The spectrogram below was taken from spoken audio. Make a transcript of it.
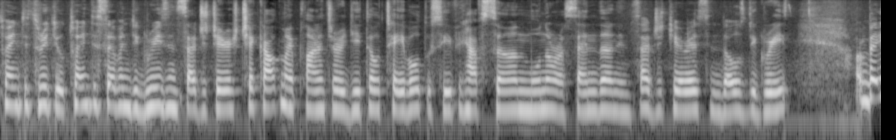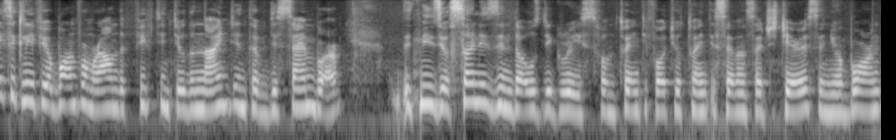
23 to 27 degrees in Sagittarius, check out my planetary detail table to see if you have sun, moon or ascendant in Sagittarius in those degrees. Or basically, if you're born from around the 15th to the 19th of December, it means your sun is in those degrees from 24 to 27 Sagittarius and you're born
